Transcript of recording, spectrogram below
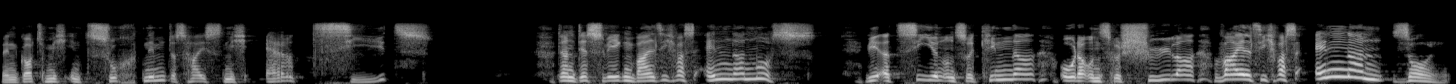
Wenn Gott mich in Zucht nimmt, das heißt mich erzieht, dann deswegen, weil sich was ändern muss. Wir erziehen unsere Kinder oder unsere Schüler, weil sich was ändern soll.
